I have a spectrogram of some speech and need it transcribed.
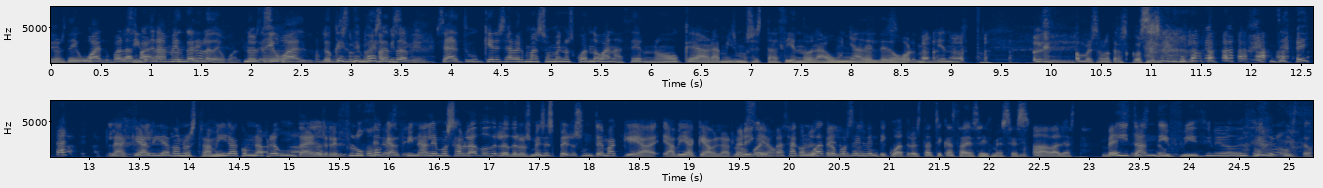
nos da igual. Sinceramente, frutero le da igual. Nos da igual lo que esté pasando. también. O sea, tú quieres saber más o menos cuándo van a hacer, no que ahora mismo se está haciendo la uña del dedo gordo, ¿me entiendes? Hombre, son otras cosas. ya, ya. La que ha liado nuestra amiga con una pregunta, el reflujo, Pero que al sí. final hemos hablado de lo de los meses, pero es un tema que ha- había que hablarlo. Pero ¿y qué pasa con el 4 pelo, por 6, entonces? 24. Esta chica está de 6 meses. Ah, vale. Ya está. ¿Ves? y tan difícil era decirlo. Listo.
